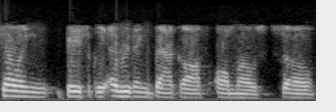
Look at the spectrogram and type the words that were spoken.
selling basically everything back off almost. So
